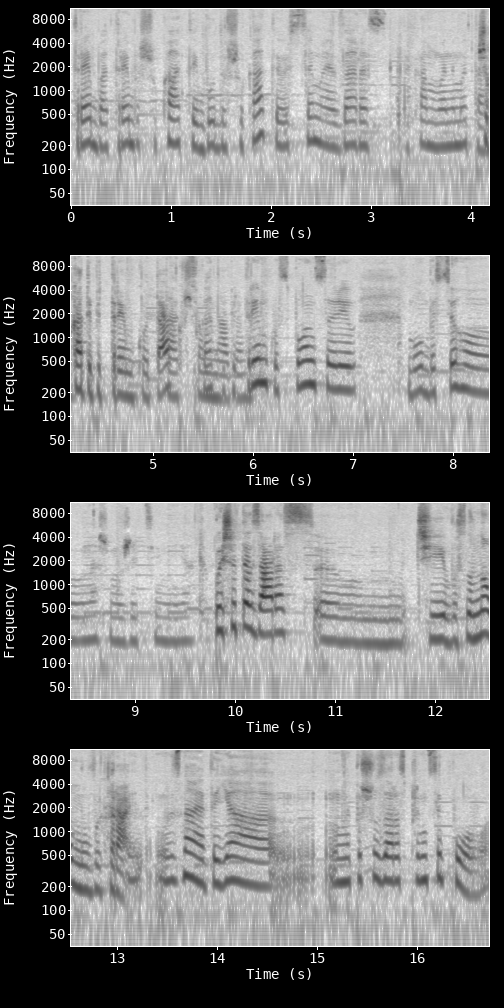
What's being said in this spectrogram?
треба, треба шукати, буду шукати. Ось це моя зараз така в мене мета. Шукати підтримку, так? так, шукати напрямку? підтримку спонсорів, бо без цього в нашому житті ніяк. Пишете зараз ем, чи в основному ви граєте? Ви знаєте, я не пишу зараз принципово,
